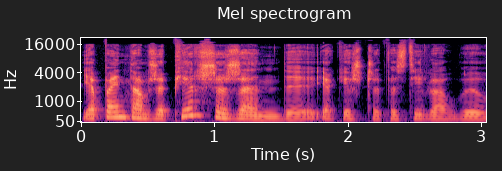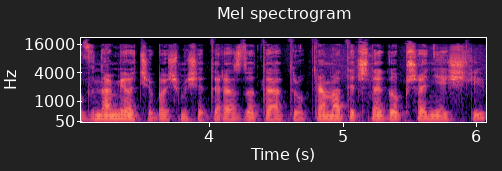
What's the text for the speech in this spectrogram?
Ja pamiętam, że pierwsze rzędy, jak jeszcze festiwal był w namiocie, bośmy się teraz do teatru dramatycznego przenieśli,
